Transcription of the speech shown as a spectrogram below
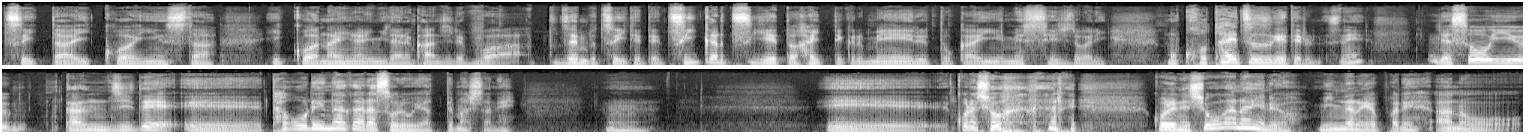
Twitter1 個はインスタ1個は何々みたいな感じでわーっと全部ついてて次から次へと入ってくるメールとかメッセージとかにもう答え続けてるんですね。でそういう感じで、えー、倒れながらそれをやってましたね。うん。えー、これはしょうがない。これねしょうがないのよ。みんなのやっぱねあの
